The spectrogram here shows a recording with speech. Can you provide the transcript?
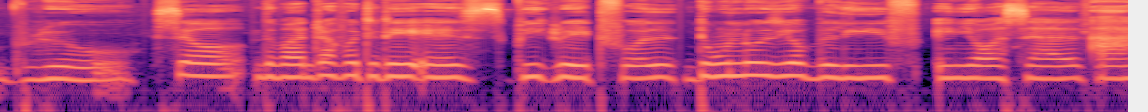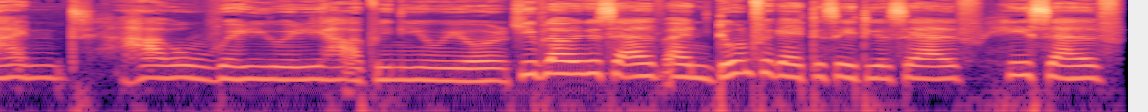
brew. So, the mantra for today is be grateful, don't lose your belief in yourself, and have a very, very happy new year. Keep loving yourself, and don't forget to say to yourself, Hey, self,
